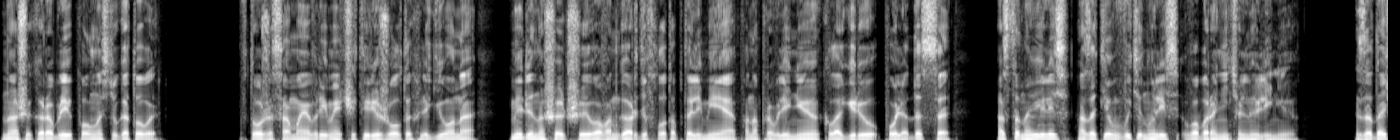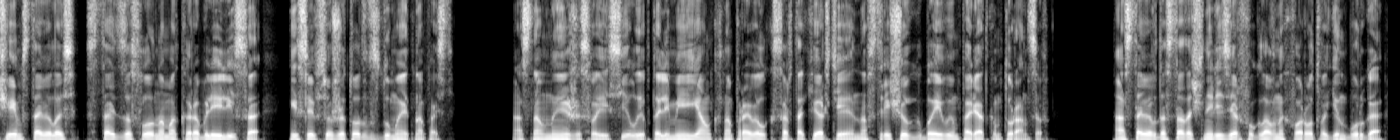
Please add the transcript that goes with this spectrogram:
Наши корабли полностью готовы. В то же самое время четыре желтых легиона, медленно шедшие в авангарде флота Птолемея по направлению к лагерю поля Дессе, остановились, а затем вытянулись в оборонительную линию. Задача им ставилась стать заслоном от кораблей Лиса, если все же тот вздумает напасть. Основные же свои силы Птолемей Янг направил к Сартакерте навстречу к боевым порядкам туранцев. Оставив достаточный резерв у главных ворот Вагенбурга,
